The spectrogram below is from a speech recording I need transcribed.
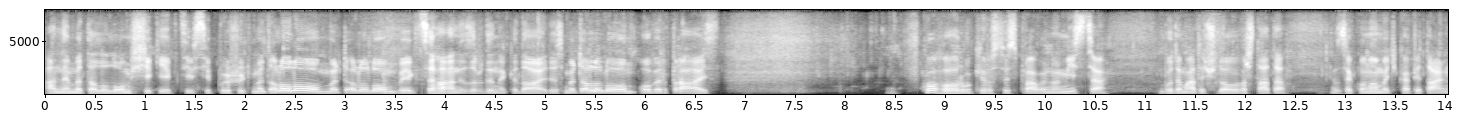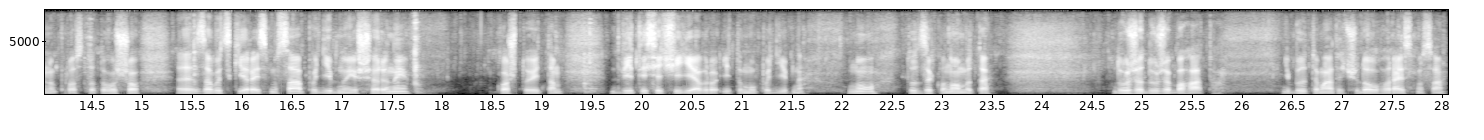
а не металоломщики, як ці всі пишуть металолом, металолом. Ви як цигани завжди накидаєтесь. Металолом, оверпрайс. В кого руки ростуть з правильного місця, буде мати чудового верстата, зекономить капітально просто. Тому що е, заводські рейсмуса подібної ширини коштують там 2000 євро і тому подібне. Ну, тут зекономите дуже-дуже багато. І будете мати чудового рейсмуса.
